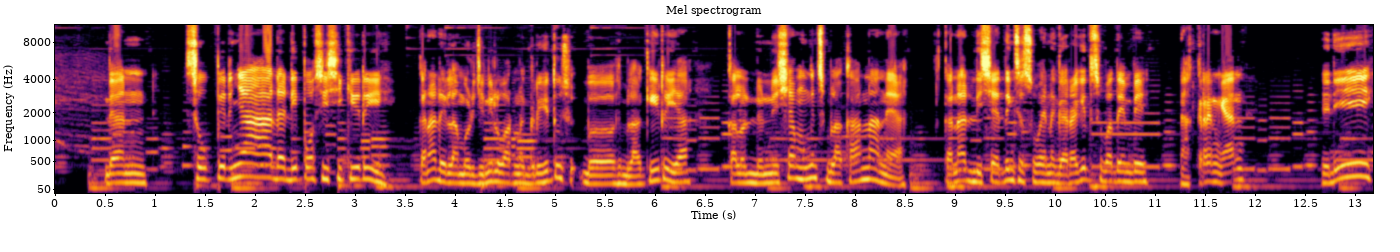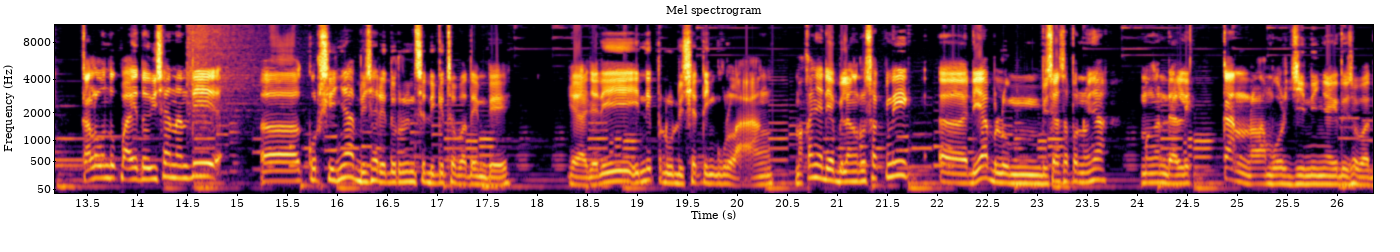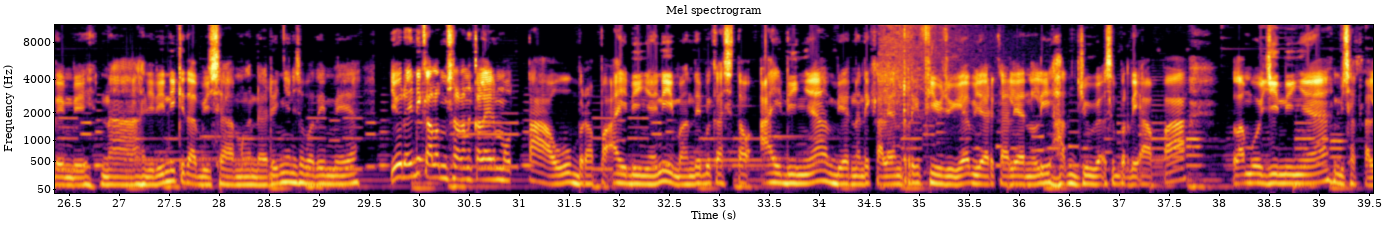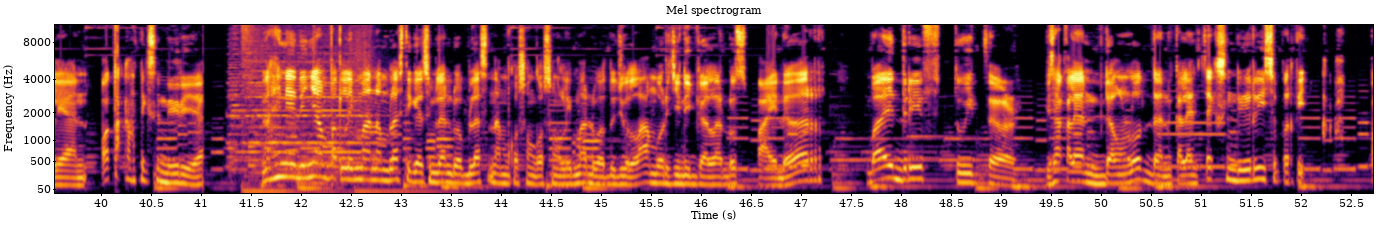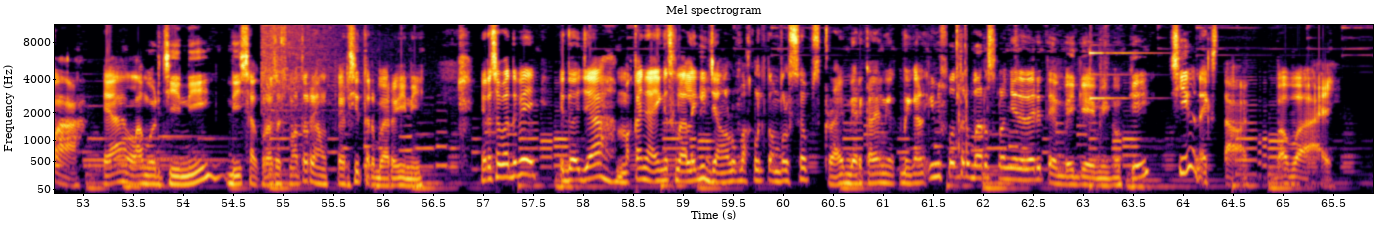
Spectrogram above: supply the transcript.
Dan supirnya ada di posisi kiri. Karena di Lamborghini luar negeri itu sebelah kiri ya. Kalau di Indonesia mungkin sebelah kanan ya. Karena di setting sesuai negara gitu sobat tempe. Nah, keren kan? Jadi, kalau untuk Pak Ito bisa nanti uh, kursinya bisa diturunin sedikit sobat tempe. Ya, jadi ini perlu disetting ulang. Makanya dia bilang rusak ini uh, dia belum bisa sepenuhnya mengendalik menaklukkan Lamborghini-nya itu sobat MB. Nah, jadi ini kita bisa mengendarinya nih sobat MB ya. Ya udah ini kalau misalkan kalian mau tahu berapa ID-nya nih, Bang TB kasih tahu ID-nya biar nanti kalian review juga biar kalian lihat juga seperti apa Lamborghini-nya bisa kalian otak-atik sendiri ya. Nah ini ID-nya 45163912600527 Lamborghini Gallardo Spider by Drift Twitter. Bisa kalian download dan kalian cek sendiri seperti apa ya Lamborghini di Sakura Motor yang versi terbaru ini. Ya sobat TV, itu aja. Makanya ingat sekali lagi jangan lupa klik tombol subscribe biar kalian gak ketinggalan info terbaru selanjutnya dari TB Gaming. Oke, okay? see you next time. Bye bye.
